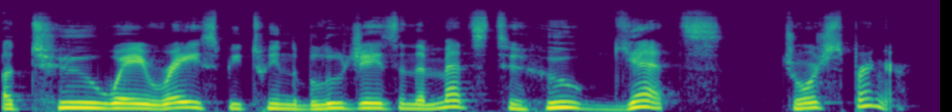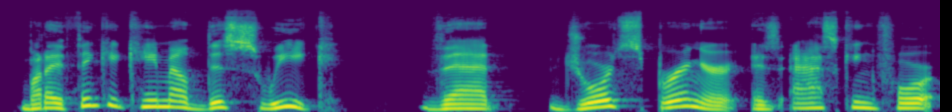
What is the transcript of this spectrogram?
a two way race between the Blue Jays and the Mets to who gets George Springer. But I think it came out this week that George Springer is asking for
